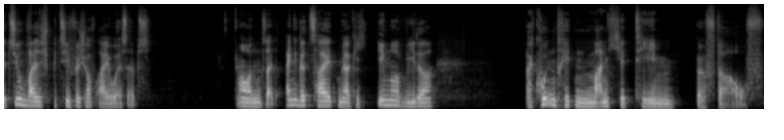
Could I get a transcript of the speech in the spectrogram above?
beziehungsweise spezifisch auf iOS-Apps. Und seit einiger Zeit merke ich immer wieder, bei Kunden treten manche Themen öfter auf.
